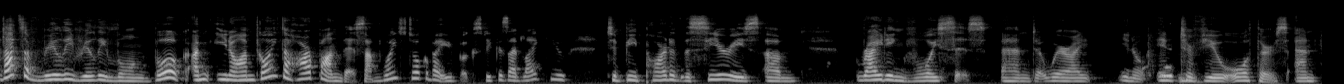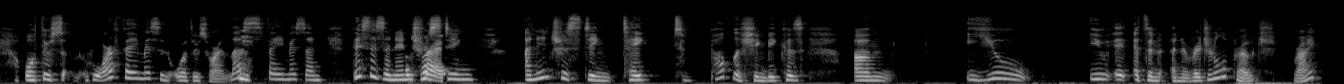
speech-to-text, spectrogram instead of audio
that's a really really long book. I'm you know I'm going to harp on this. I'm going to talk about your books because I'd like you to be part of the series, um, writing voices, and where I you know interview authors and authors who are famous and authors who are less famous. And this is an right. interesting an interesting take to publishing because um, you you it, it's an, an original approach, right?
